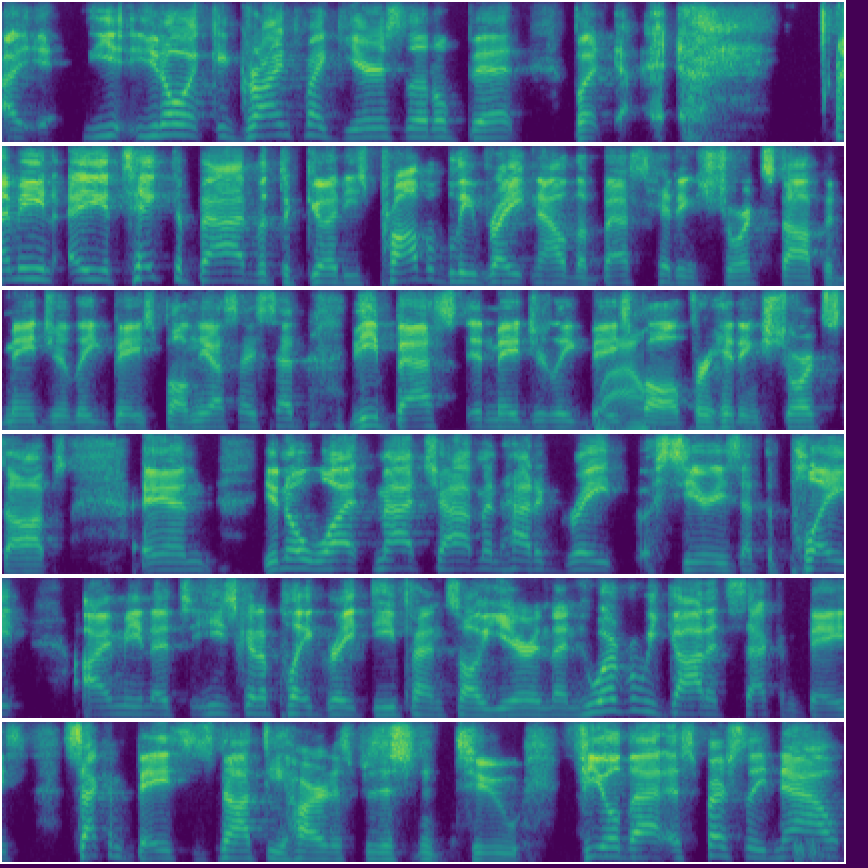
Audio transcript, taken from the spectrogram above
I, you, you know, it, it grinds my gears a little bit, but I mean, uh, you take the bad with the good. He's probably right now the best hitting shortstop in Major League Baseball. And yes, I said the best in Major League Baseball wow. for hitting shortstops. And you know what? Matt Chapman had a great series at the plate. I mean, he's going to play great defense all year. And then whoever we got at second base, second base is not the hardest position to feel that, especially now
